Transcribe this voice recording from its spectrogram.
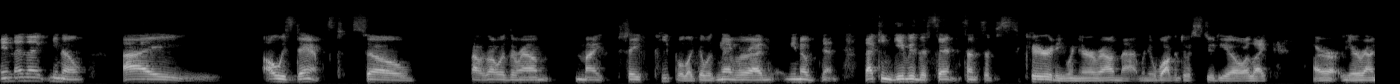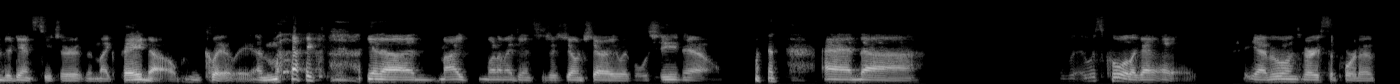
and then I, you know, I always danced, so I was always around my safe people. Like it was never, I, you know, that, that can give you the sense of security when you're around that, when you walk into a studio or like, or you're around your dance teachers and like they know clearly. And like, you know, and my, one of my dance teachers, Joan Sherry was, well, she knew. and, uh, it, it was cool. Like I, I, yeah, everyone's very supportive.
